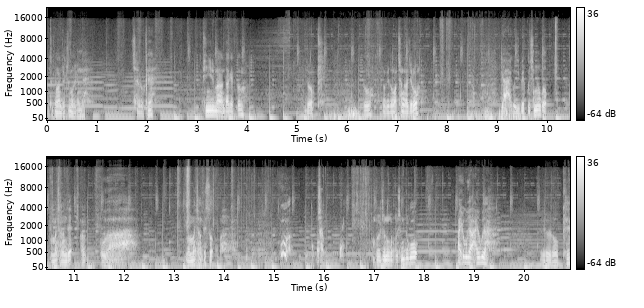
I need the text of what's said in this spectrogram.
어떻게 만들지 모르겠네. 자 이렇게 비닐만 안 닿게끔 이렇게. 또 여기도 마찬가지로. 야 이거 290 심는 거 만만치 않은데? 아, 우와. 만만치 않겠어 우와. 자물 주는 것도 힘들고. 아이고야 아이고야. 이렇게.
